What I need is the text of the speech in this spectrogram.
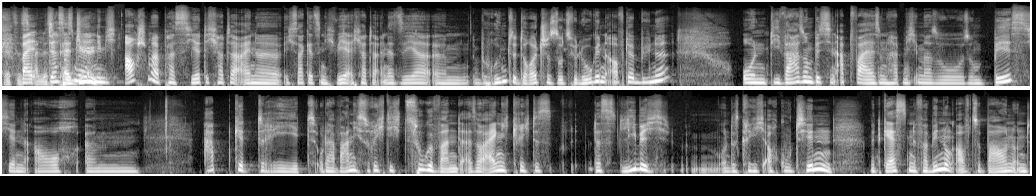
Jetzt Weil das ist mir nämlich auch schon mal passiert. Ich hatte eine, ich sage jetzt nicht wer, ich hatte eine sehr ähm, berühmte deutsche Soziologin auf der Bühne. Und die war so ein bisschen abweisend und hat mich immer so, so ein bisschen auch ähm, abgedreht oder war nicht so richtig zugewandt. Also eigentlich kriege ich das, das liebe ich und das kriege ich auch gut hin, mit Gästen eine Verbindung aufzubauen. Und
